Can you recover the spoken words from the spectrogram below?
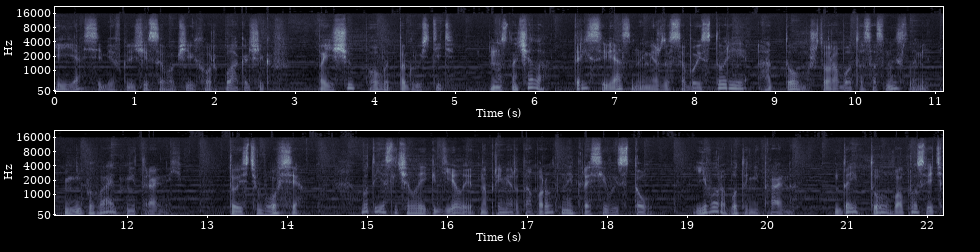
и я себе включиться в общий хор плакальщиков. Поищу повод погрустить. Но сначала три связанные между собой истории о том, что работа со смыслами не бывает нейтральной. То есть вовсе. Вот если человек делает, например, добротный красивый стол, его работа нейтральна. Да и то вопрос ведь,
